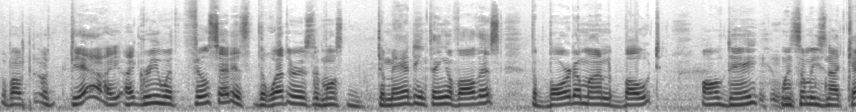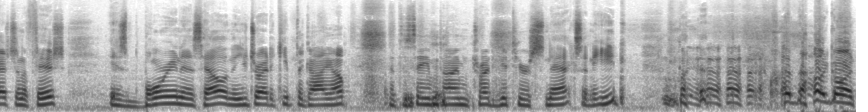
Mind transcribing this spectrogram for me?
About uh, yeah, I, I agree with Phil said. Is the weather is the most demanding thing of all this. The boredom on the boat all day when somebody's not catching a fish is boring as hell, and then you try to keep the guy up at the same time, try to get to your snacks and eat without going,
